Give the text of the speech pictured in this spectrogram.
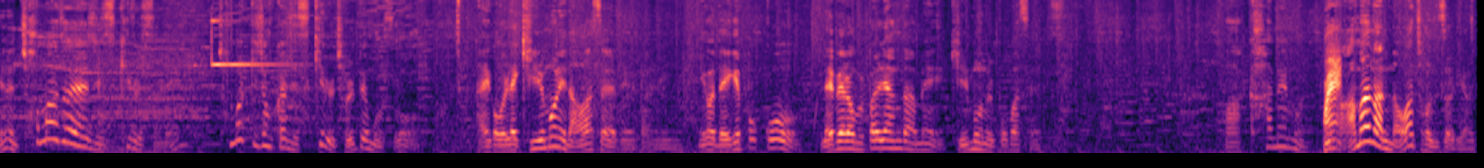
얘는 쳐맞아야지 스킬을 쓰네 쳐맞기 전까지 스킬을 절대 못 써 아 이거 원래 길몬이 나왔어야 돼 빨리 이거 4개 뽑고 레벨업을 빨리 한 다음에 길몬을 뽑았어야 돼 와 카메몬 나만 안 나와 전설이 아주.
